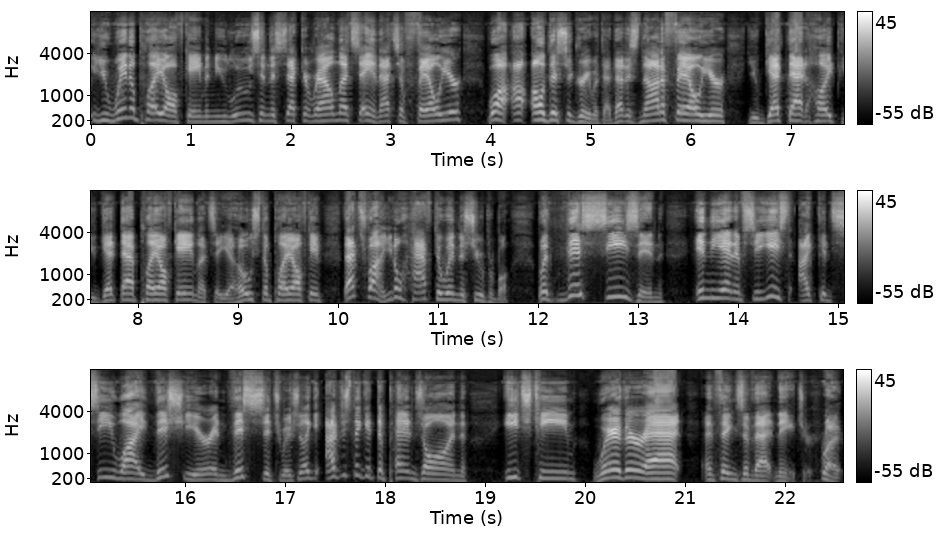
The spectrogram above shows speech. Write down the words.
you win a playoff game and you lose in the second round, let's say, and that's a failure, well, I'll disagree with that. That is not a failure. You get that hype, you get that playoff game. Let's say you host a playoff game. That's fine. You don't have to win the Super Bowl. But this season in the NFC East, I could see why this year in this situation, like I just think it depends on each team, where they're at, and things of that nature. Right.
